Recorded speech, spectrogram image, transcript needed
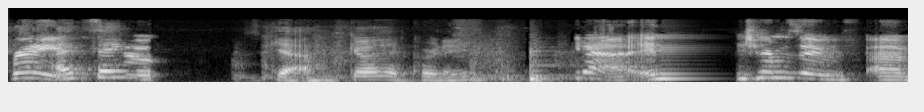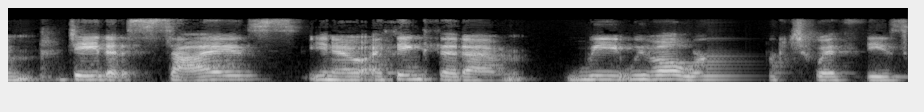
Right. I think, so- yeah, go ahead, Courtney. Yeah, in, in terms of um, data size, you know, I think that um, we we've all worked with these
